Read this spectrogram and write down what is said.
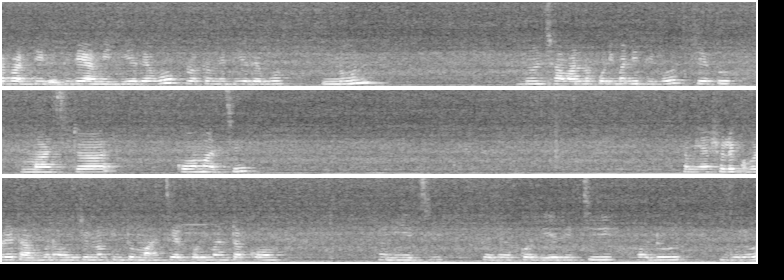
এবার ধীরে ধীরে আমি দিয়ে দেব। প্রথমে দিয়ে দেব নুন। নুন সামান্য পরিমাণে দিব, যেহেতু মাছটা কম আছে। আমি আসলে ঘরে থাকব না, ওই জন্য কিন্তু মাছের পরিমাণটা কম নিয়েছি। তো দেখো, দিয়ে দিচ্ছি হলুদ গুঁড়ো।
